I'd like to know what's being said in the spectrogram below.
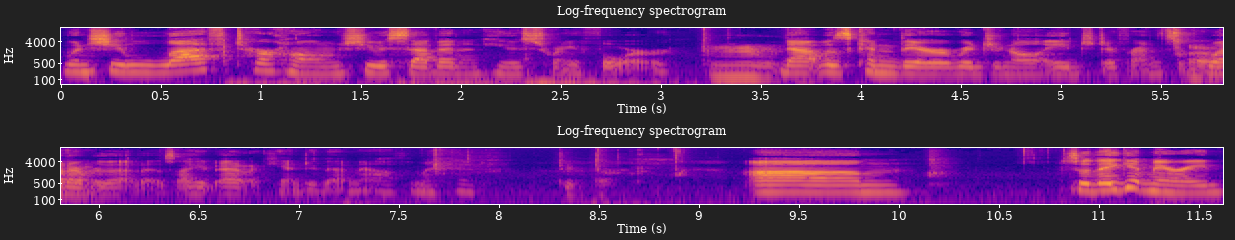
when she left her home, she was seven and he was 24. mm. That was kind of their original age difference, Okay. whatever that is. I, I can't do that math in my head. TikTok. Um, so they get married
